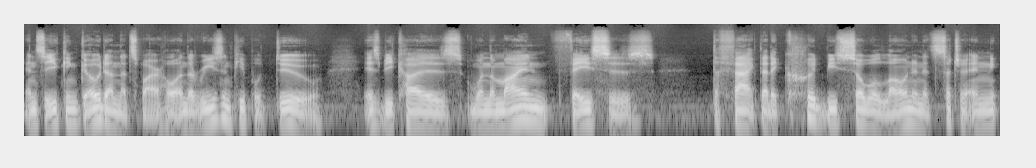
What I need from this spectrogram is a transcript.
And so you can go down that spiral. And the reason people do is because when the mind faces the fact that it could be so alone and it's such an in-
